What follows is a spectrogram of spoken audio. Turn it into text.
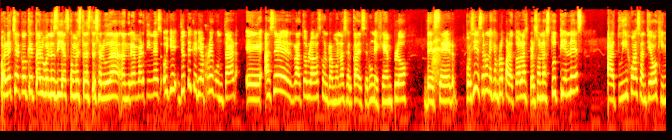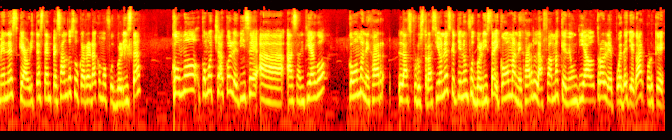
Hola Chaco, ¿qué tal? Buenos días, ¿cómo estás? Te saluda Andrea Martínez. Oye, yo te quería preguntar, eh, hace rato hablabas con Ramón acerca de ser un ejemplo, de ser, pues sí, de ser un ejemplo para todas las personas. Tú tienes a tu hijo, a Santiago Jiménez, que ahorita está empezando su carrera como futbolista. ¿Cómo, cómo Chaco le dice a, a Santiago cómo manejar las frustraciones que tiene un futbolista y cómo manejar la fama que de un día a otro le puede llegar? Porque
